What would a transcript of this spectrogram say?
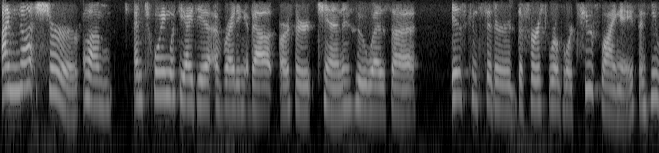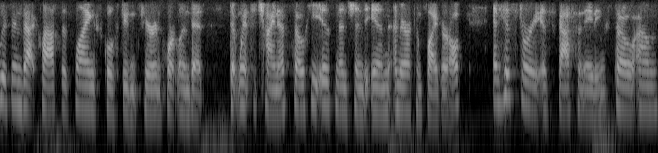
I'm not sure. Um, I'm toying with the idea of writing about Arthur Chin, who was uh, is considered the first World War II flying ace, and he was in that class of flying school students here in Portland that that went to China. So he is mentioned in American Flygirl, and his story is fascinating. So um,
